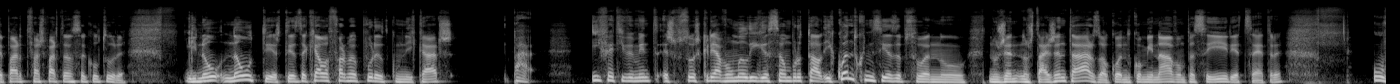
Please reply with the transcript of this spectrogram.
é parte, faz parte da nossa cultura. E não, não o teres, teres aquela forma pura de comunicares, pá, efetivamente as pessoas criavam uma ligação brutal. E quando conhecias a pessoa no, no, nos tais jantares, ou quando combinavam para sair, etc. O,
